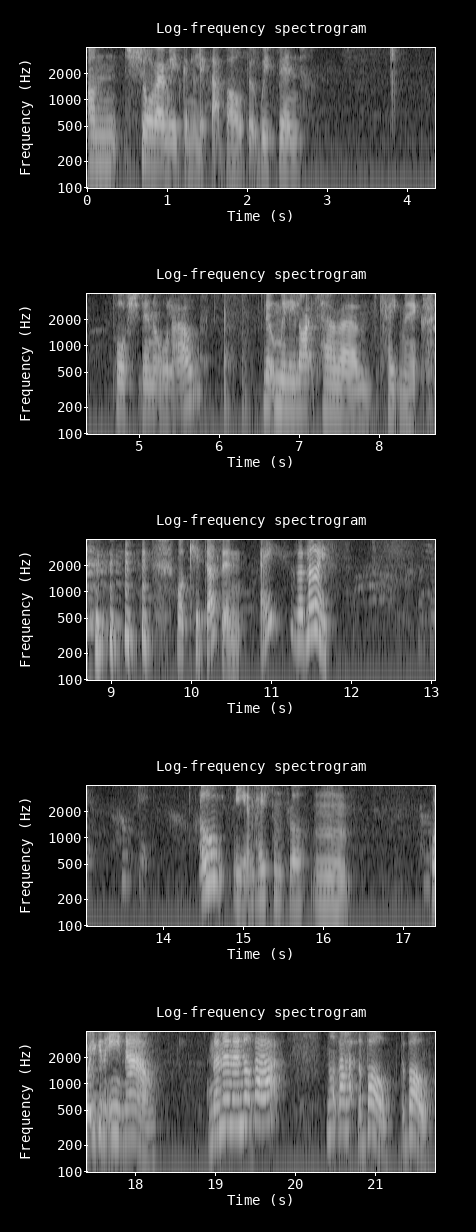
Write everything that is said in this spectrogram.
I'm sure Emily's going to lick that bowl, but we've been portioning it all out. Little Millie likes her um, cake mix. what kid doesn't? Eh? They're nice. Hold it. Hold it. Oh, you're getting paste on the floor. Mm. What are you going to eat now? No, no, no, not that. Not that. The bowl. The bowl.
